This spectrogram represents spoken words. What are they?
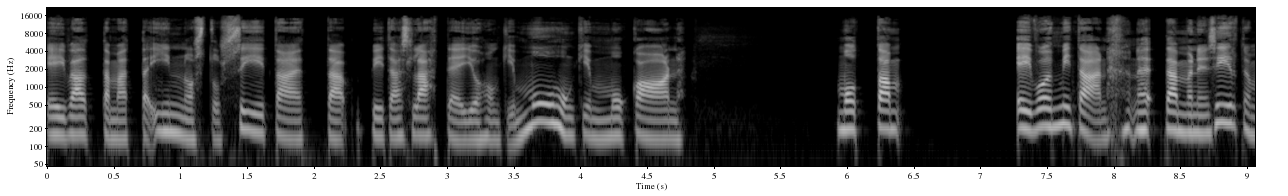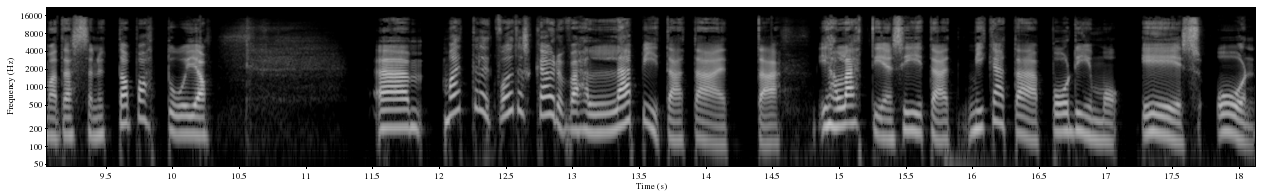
ei välttämättä innostu siitä, että pitäisi lähteä johonkin muuhunkin mukaan. Mutta ei voi mitään, tämmöinen siirtymä tässä nyt tapahtuu ja ää, mä ajattelin, että voitaisiin käydä vähän läpi tätä, että ihan lähtien siitä, että mikä tämä Podimo ees on.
